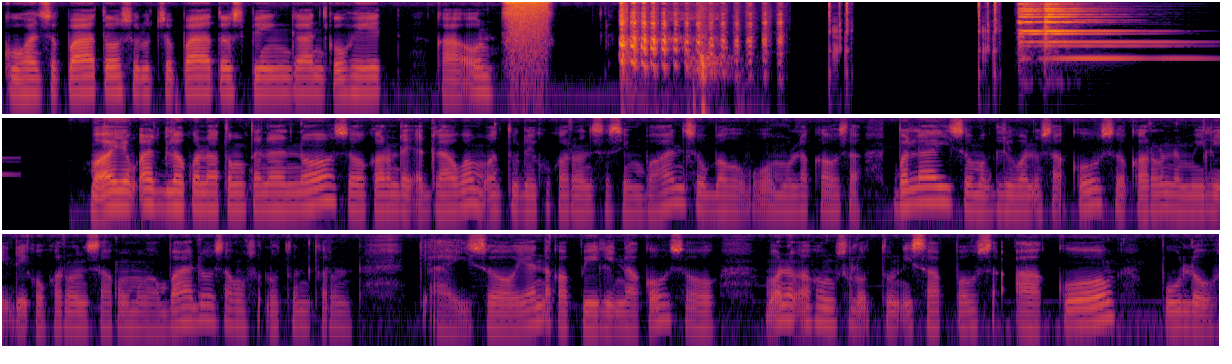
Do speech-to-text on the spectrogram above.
kuhan sapatos, sulod sapatos, pinggan, kuhit, kaon. Maayong adlaw ka natong tanan no. So karon day adlaw mo adto day ko karon sa simbahan. So bago ko mulakaw sa balay, so magliwan usa ko. So karon namili day ko karon sa akong mga bado sa akong suluton karon di ay. So yan nakapili na ako. So mo nang akong suluton isapaw sa akong pulo.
